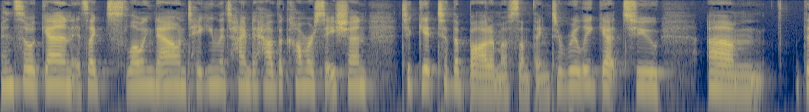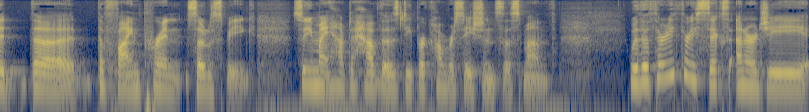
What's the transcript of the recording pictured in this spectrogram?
And so again, it's like slowing down, taking the time to have the conversation, to get to the bottom of something, to really get to um, the the the fine print, so to speak. So you might have to have those deeper conversations this month. With a 33 6 energy,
